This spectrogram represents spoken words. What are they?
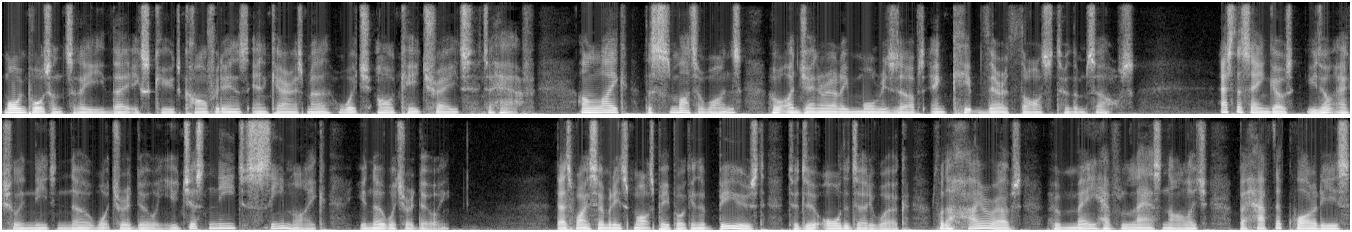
More importantly, they exude confidence and charisma, which are key traits to have, unlike the smarter ones, who are generally more reserved and keep their thoughts to themselves. As the saying goes, you don't actually need to know what you're doing, you just need to seem like you know what you're doing. That's why so many smart people get abused to do all the dirty work for the higher ups who may have less knowledge but have the qualities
